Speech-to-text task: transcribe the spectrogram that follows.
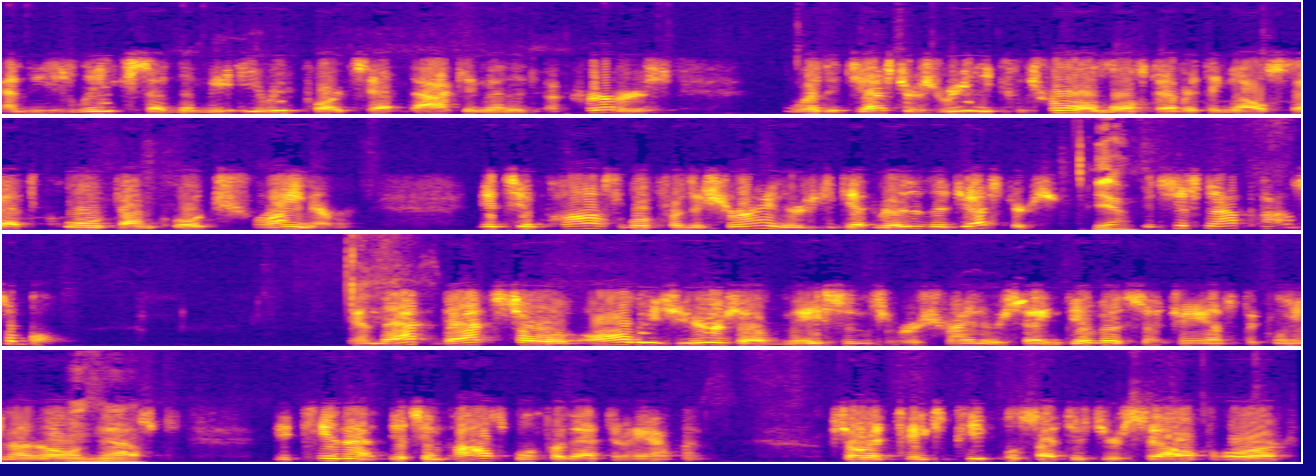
and these leaks and the media reports have documented occurs, where the jesters really control most everything else that's quote unquote Shriner. It's impossible for the Shriners to get rid of the jesters. Yeah. It's just not possible. And that that so all these years of Masons or Shriners saying, "Give us a chance to clean our own nest," it cannot. It's impossible for that to happen. So it takes people such as yourself, or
